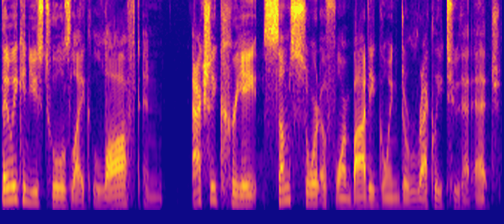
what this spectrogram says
Then we can use tools like Loft and actually create some sort of form body going directly to that edge.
